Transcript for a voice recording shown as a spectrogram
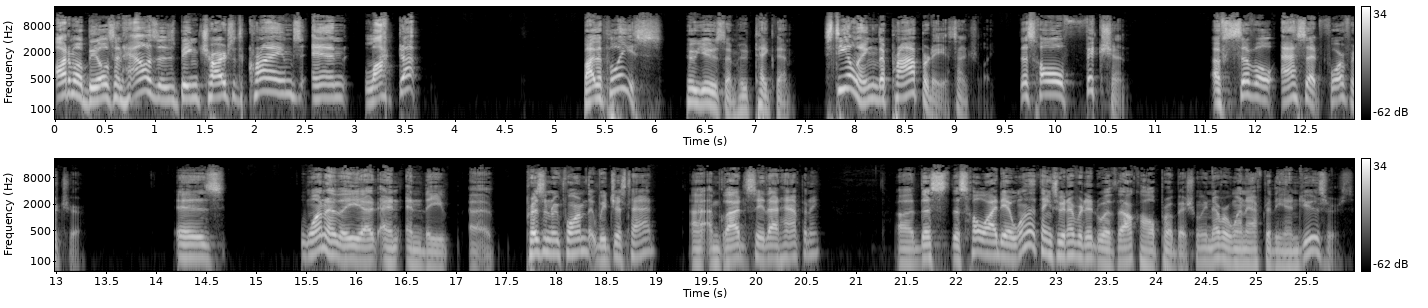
automobiles and houses being charged with crimes and locked up by the police who use them, who take them, stealing the property, essentially. This whole fiction of civil asset forfeiture is one of the, uh, and, and the uh, prison reform that we just had. I'm glad to see that happening. Uh, this this whole idea. One of the things we never did with alcohol prohibition, we never went after the end users.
